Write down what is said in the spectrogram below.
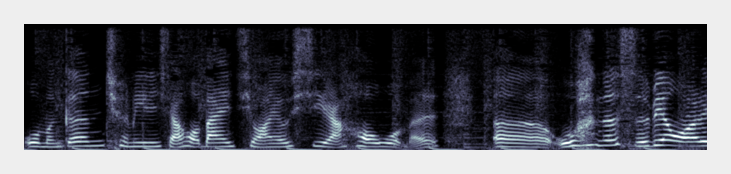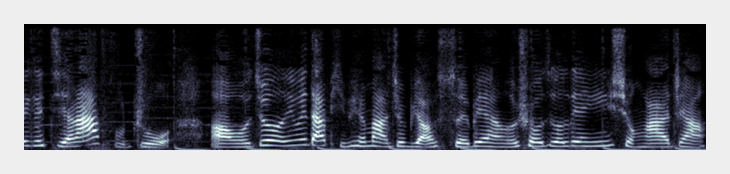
我们跟群里的小伙伴一起玩游戏，然后我们，呃，我呢随便玩了一个杰拉辅助啊，我就因为打匹配嘛，就比较随便，有的时候就练英雄啊这样。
